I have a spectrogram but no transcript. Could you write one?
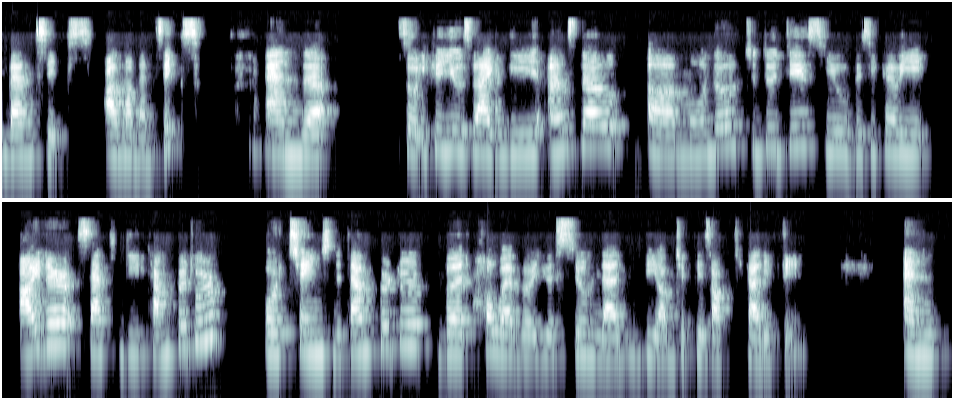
band six, ALMA band six. And uh, so if you use like the Ansdell uh, model to do this, you basically either set the temperature or change the temperature, but however, you assume that the object is optically thin. And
